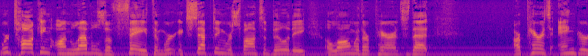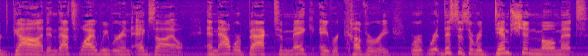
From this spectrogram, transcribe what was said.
We're talking on levels of faith and we're accepting responsibility along with our parents that our parents angered God, and that's why we were in exile. And now we're back to make a recovery. We're, we're, this is a redemption moment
